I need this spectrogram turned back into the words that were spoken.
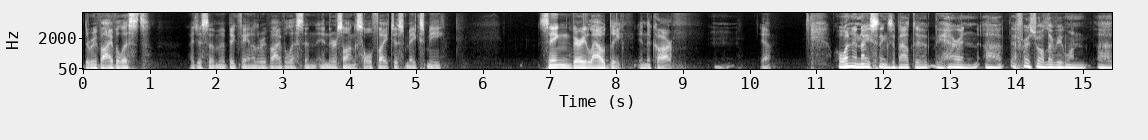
the Revivalist. I just am a big fan of the Revivalist, and, and their song "Soul Fight" just makes me sing very loudly in the car. Yeah. Well, one of the nice things about the the Heron, uh, first of all, everyone uh,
